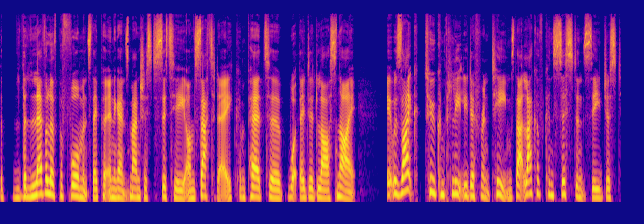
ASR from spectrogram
the, the level of performance they put in against Manchester City on Saturday compared to what they did last night. It was like two completely different teams. That lack of consistency just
